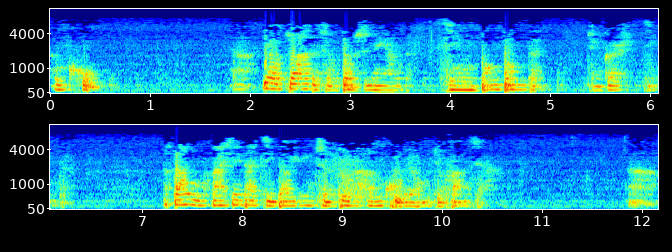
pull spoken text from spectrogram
很苦啊。要抓的时候都是那样的，紧绷绷的。整个是紧的。那当我们发现它紧到一定程度了，很苦的，我们就放下。啊，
